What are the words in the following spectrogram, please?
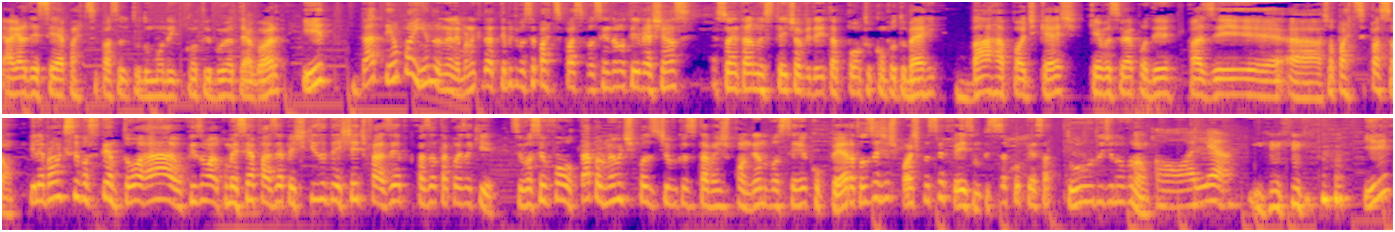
agradecer a participação de todo mundo que contribuiu até agora. E dá tempo ainda, né? Lembrando que dá tempo de você participar se você ainda não teve a chance. É só entrar no stateofdata.com.br barra podcast, que aí você vai poder fazer a sua participação. E lembrando que se você tentou, ah, eu fiz uma, comecei a fazer a pesquisa, deixei de fazer para fazer outra coisa aqui. Se você voltar pelo mesmo dispositivo que você estava respondendo, você recupera todas as respostas que você fez. Não precisa começar tudo de novo, não. Olha! e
